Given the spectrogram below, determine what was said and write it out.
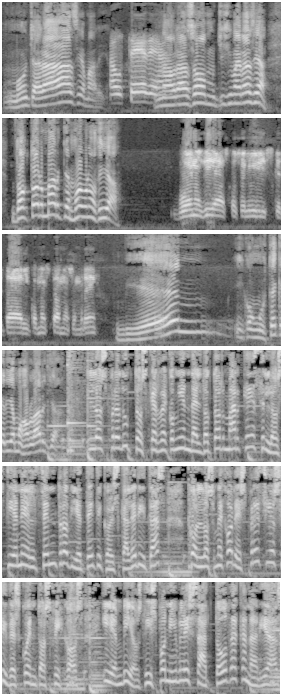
Muchas gracias, Mari. A ustedes. Un abrazo, muchísimas gracias. Doctor Márquez, muy buenos días. Buenos días, José Luis. ¿Qué tal? ¿Cómo estamos, hombre? Bien. Y con usted queríamos hablar ya. Los productos que recomienda el doctor Márquez los tiene el Centro Dietético Escaleritas con los mejores precios y descuentos fijos y envíos disponibles a toda Canarias.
